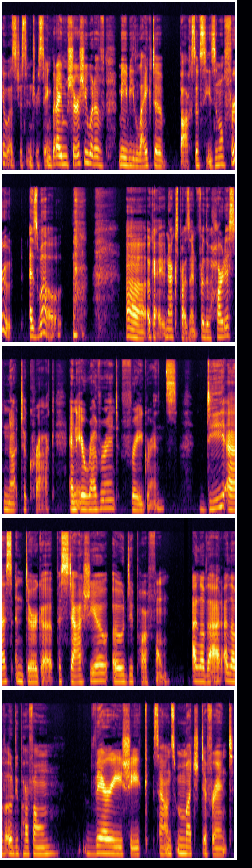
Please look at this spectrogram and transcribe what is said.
it was just interesting. But I'm sure she would've maybe liked a box of seasonal fruit as well. Uh, okay, next present. For the hardest nut to crack, an irreverent fragrance. DS and Durga Pistachio Eau de Parfum. I love that. I love Eau de Parfum. Very chic. Sounds much different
